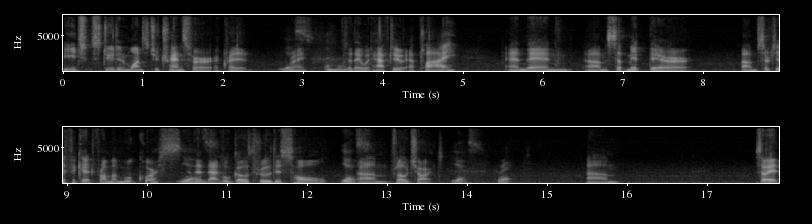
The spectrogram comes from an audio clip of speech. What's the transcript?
each student wants to transfer a credit yes. right. Uh-huh. So they would have to apply and then um, submit their um, certificate from a MOOC course. And then that will go through this whole Yes. um, flow chart. yes. Correct. Um, so it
